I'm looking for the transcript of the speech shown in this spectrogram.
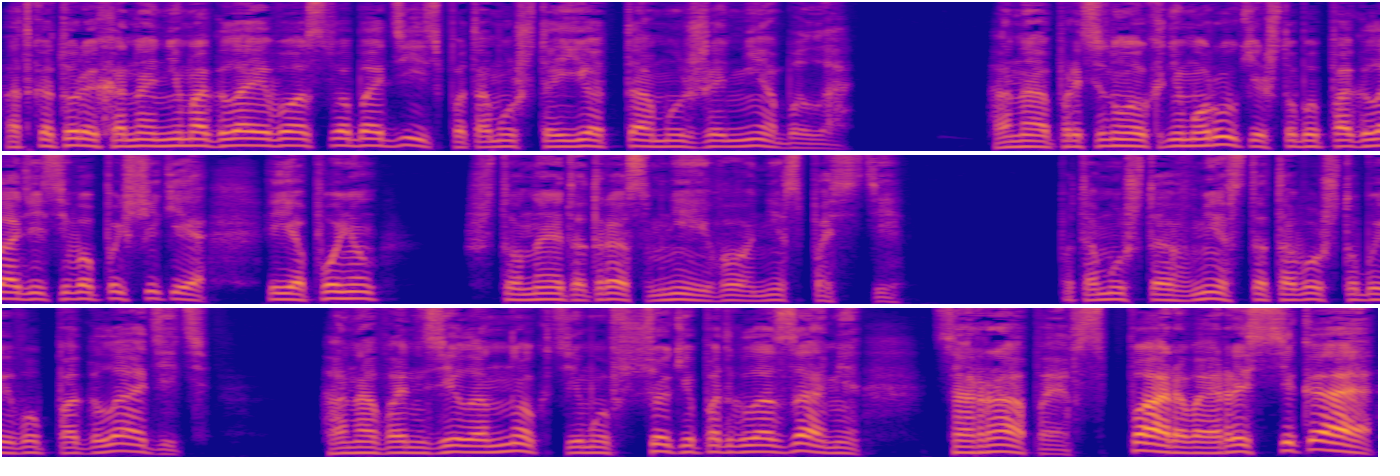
от которых она не могла его освободить, потому что ее там уже не было. Она протянула к нему руки, чтобы погладить его по щеке, и я понял, что на этот раз мне его не спасти. Потому что вместо того, чтобы его погладить, она вонзила ногти ему в щеки под глазами, царапая, вспарывая, рассекая,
